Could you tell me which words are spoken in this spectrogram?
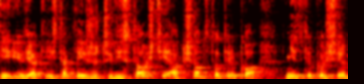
i, i w jakiejś takiej rzeczywistości, a ksiądz to tylko nic tylko się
